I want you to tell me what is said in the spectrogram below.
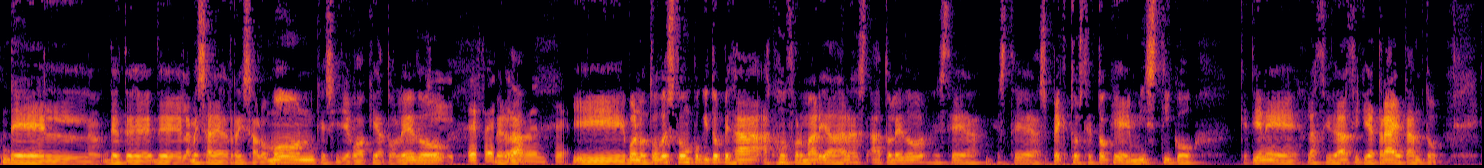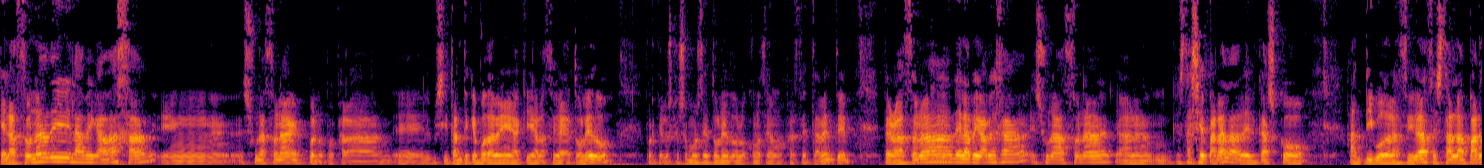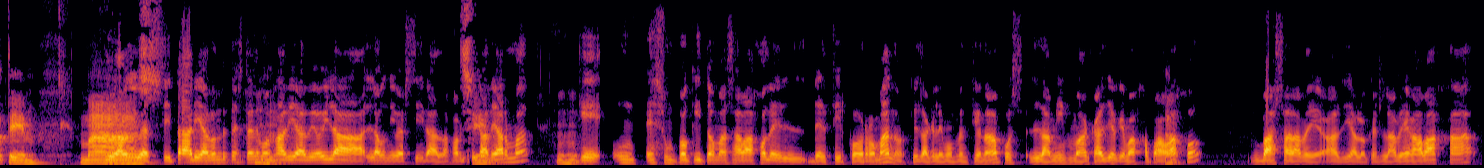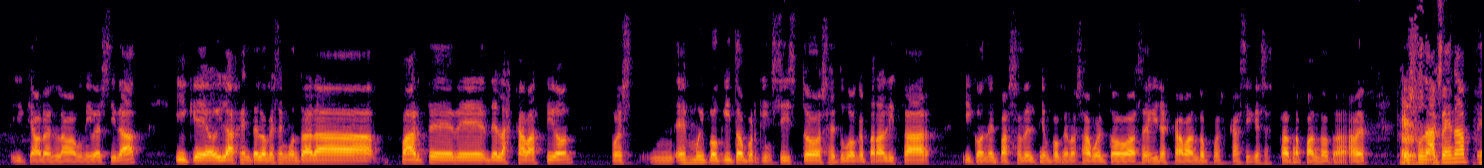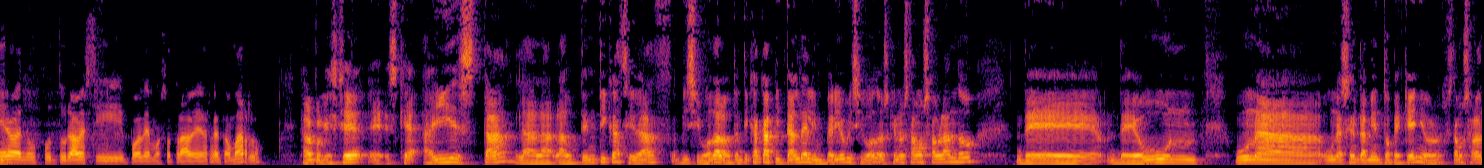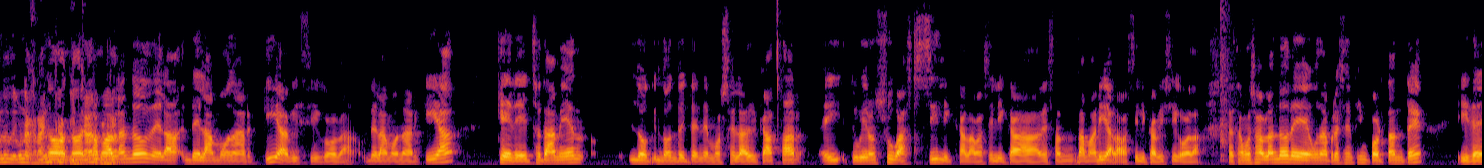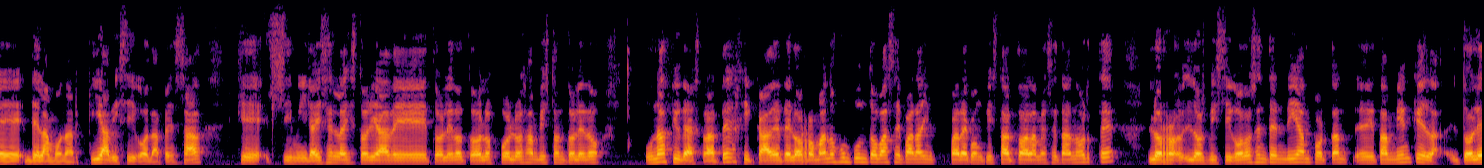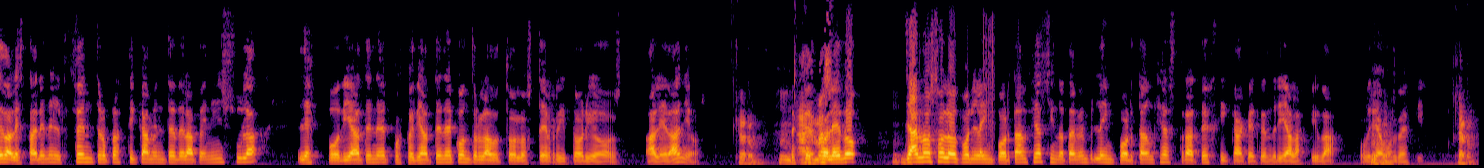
del, de, la mesa del rey Salomón, que si llegó aquí a Toledo. efectivamente. Y bueno, todo esto un poquito empieza a conformar y a dar a Toledo este, este aspecto, este toque místico que tiene la ciudad y que atrae tanto. En la zona de la Vega Baja es una zona, bueno, pues para eh, el visitante que pueda venir aquí a la ciudad de Toledo, porque los que somos de Toledo lo conocemos perfectamente, pero la zona de la Vega Baja es una zona ah, que está separada del casco antiguo de la ciudad, está en la parte más... La universitaria, donde tenemos a día de hoy la, universidad, la fábrica de armas, que es un poquito más abajo del, circo romano, que ya que le hemos mencionado, pues la misma calle que baja para abajo vas a, la, a lo que es la Vega Baja y que ahora es la universidad y que hoy la gente lo que se encontrará parte de, la excavación pues mm, es muy poquito porque insisto se tuvo que paralizar y con el paso del tiempo que nos ha vuelto a seguir excavando, pues casi que se está tapando otra vez. es una pena, pero en un futuro a ver si podemos otra vez retomarlo. Claro, porque es que, es que ahí está la, la, auténtica ciudad visigoda, la auténtica capital del imperio visigodo. Es que no estamos hablando de, de un, una, un asentamiento pequeño, estamos hablando de una gran capital. No, estamos hablando de la, de la monarquía visigoda, de la monarquía que de hecho también donde tenemos el Alcázar, tuvieron su basílica, la Basílica de Santa María, la Basílica visigoda. Estamos hablando de una presencia importante y de, la monarquía visigoda. Pensad que si miráis en la historia de Toledo, todos los pueblos han visto en Toledo una ciudad estratégica, desde los romanos un punto base para, para conquistar toda la meseta norte, los, visigodos entendían por eh, también que Toledo, al estar en el centro prácticamente de la península, les podía tener, pues podía tener controlado todos los territorios aledaños. Claro. Además... Toledo, ya no solo por la importancia, sino también la importancia estratégica que tendría la ciudad, podríamos decir. Claro.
